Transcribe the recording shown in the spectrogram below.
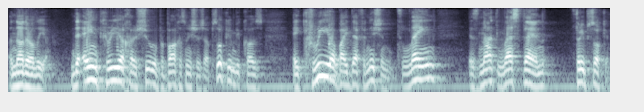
another aliyah. The ain kriya charshu b'bachas mishash psukim because a kriya by definition lane is not less than three psukim.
